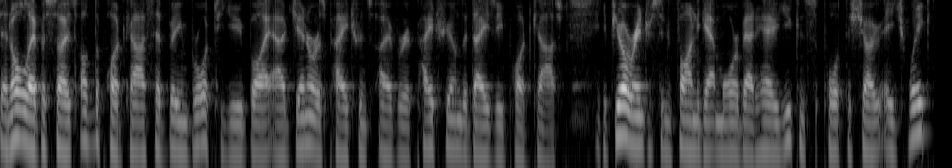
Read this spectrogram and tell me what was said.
and all episodes of the podcast have been brought to you by our generous patrons over at Patreon The DayZ Podcast. If you're interested in finding out more about how you can support the show each week,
